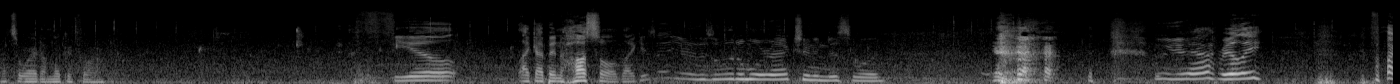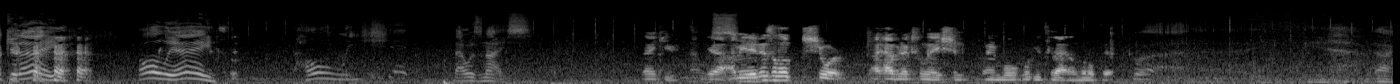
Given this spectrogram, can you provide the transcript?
what's the word I'm looking for? I feel like I've been hustled. Like, is that, you know, there's a little more action in this one. yeah, really? Fucking a. Holy a. Holy shit. That was nice. Thank you. That was Yeah, I mean it is a little short. I have an explanation, and we'll we'll get to that in a little bit. Yeah. All right.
